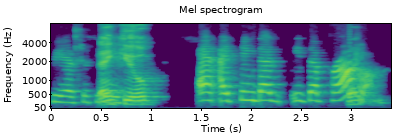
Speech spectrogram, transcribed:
free association. Thank you. And I think that is a problem. Right.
